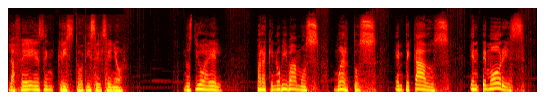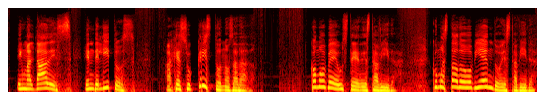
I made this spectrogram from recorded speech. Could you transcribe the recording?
La fe es en Cristo, dice el Señor. Nos dio a Él para que no vivamos muertos en pecados, en temores, en maldades, en delitos. A Jesucristo nos ha dado. ¿Cómo ve usted esta vida? ¿Cómo ha estado viendo esta vida?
